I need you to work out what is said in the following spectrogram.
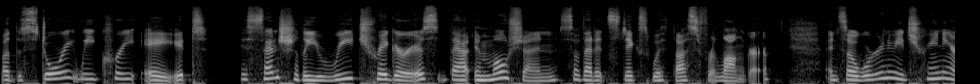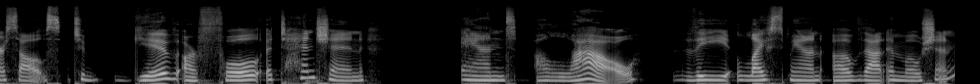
But the story we create essentially re-triggers that emotion so that it sticks with us for longer. And so we're going to be training ourselves to give our full attention and allow the lifespan of that emotion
